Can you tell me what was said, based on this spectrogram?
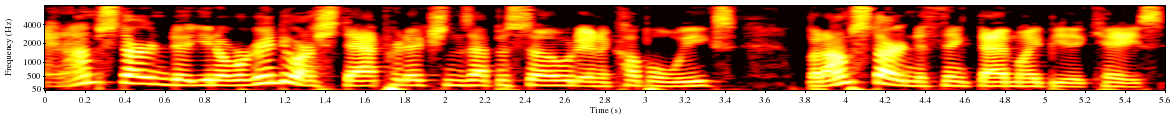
And I'm starting to, you know, we're going to do our stat predictions episode in a couple weeks, but I'm starting to think that might be the case.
